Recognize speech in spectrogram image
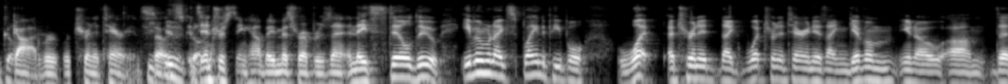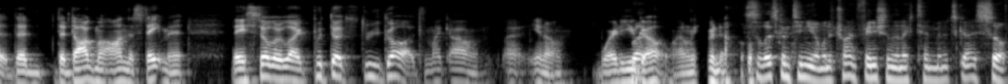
God. God. We're, we're Trinitarians. He So it's, it's interesting how they misrepresent, and they still do. Even when I explain to people what a Trinit like what Trinitarian is, I can give them, you know, um, the the the dogma on the statement. They still are like, but that's three gods. I'm like, oh, uh, you know, where do you Right. go? I don't even know. So let's continue. I'm going to try and finish in the next 10 minutes, guys. So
